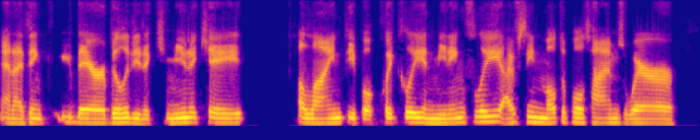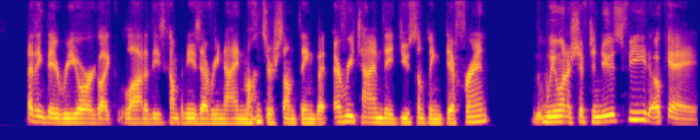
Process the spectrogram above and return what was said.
And I think their ability to communicate, align people quickly and meaningfully. I've seen multiple times where I think they reorg like a lot of these companies every nine months or something, but every time they do something different, we want to shift to newsfeed. Okay.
